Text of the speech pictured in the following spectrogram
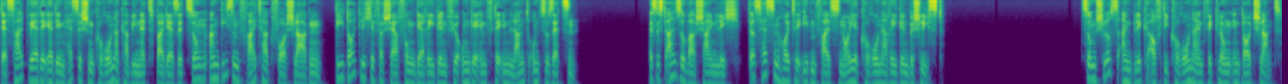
Deshalb werde er dem hessischen Corona-Kabinett bei der Sitzung an diesem Freitag vorschlagen, die deutliche Verschärfung der Regeln für ungeimpfte im Land umzusetzen. Es ist also wahrscheinlich, dass Hessen heute ebenfalls neue Corona-Regeln beschließt. Zum Schluss ein Blick auf die Corona-Entwicklung in Deutschland.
